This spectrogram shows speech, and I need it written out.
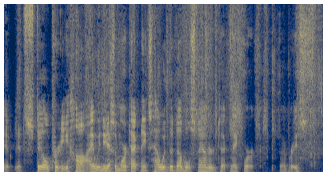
It, it's still pretty high. We need Yeah. some more techniques. How would the double standard technique work, Fabrice?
